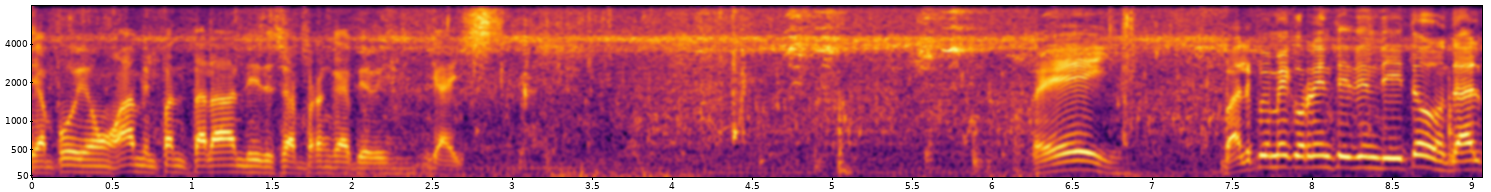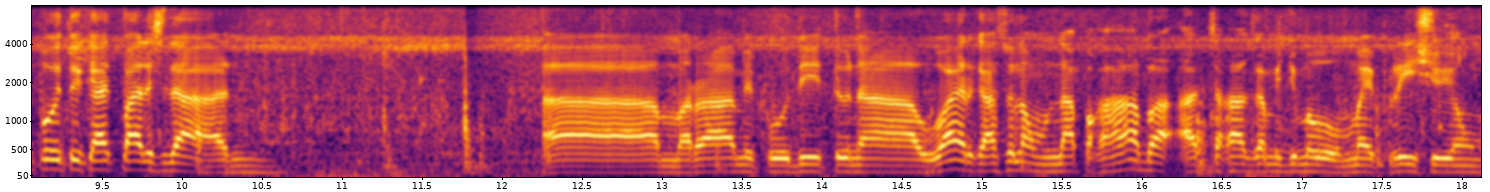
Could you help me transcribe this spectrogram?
Yan po yung aming pantalan dito sa Barangay Biwin, guys. Okay. Bali po may kuryente din dito dahil po ito kahit palisdaan. Ah, marami po dito na wire kaso lang napakahaba at saka medyo mo- may presyo yung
